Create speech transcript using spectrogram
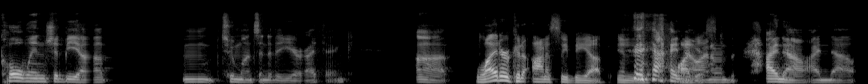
Cole Winn should be up mm, two months into the year, I think. Uh, Leiter could honestly be up in I know, I August. know, I know, I know.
